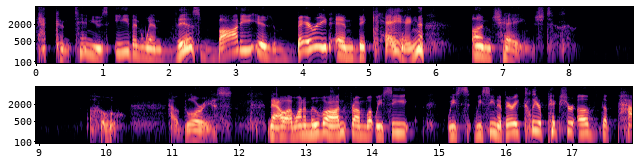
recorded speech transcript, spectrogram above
that continues even when this body is buried and decaying unchanged. Oh, how glorious. Now, I want to move on from what we see. We, we've seen a very clear picture of the power.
